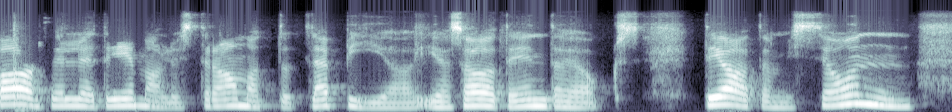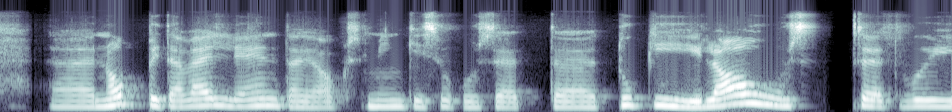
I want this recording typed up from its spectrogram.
paar selleteemalist raamatut läbi ja, ja saada enda jaoks teada, mis see on, noppida välja enda jaoks mingisugused tugilaused või,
